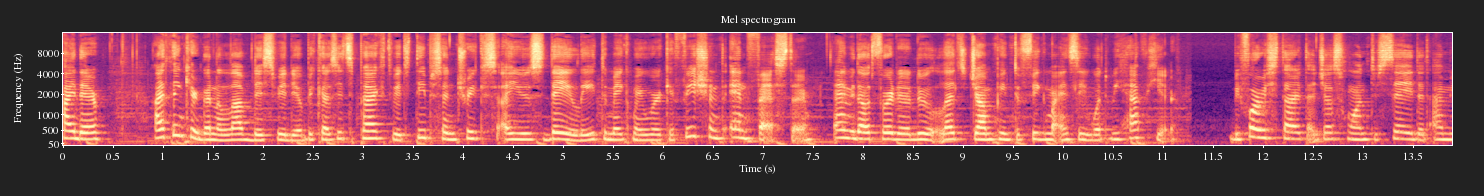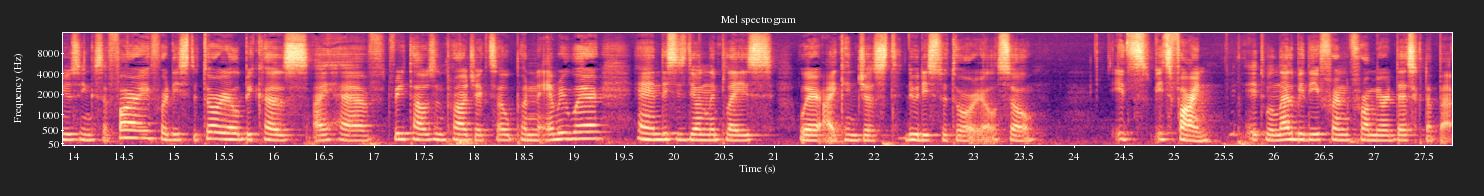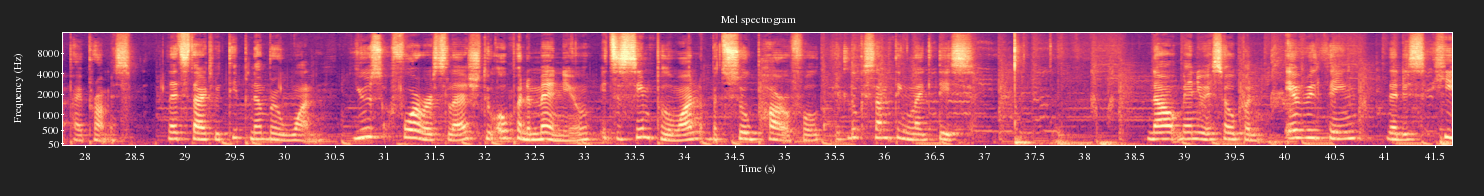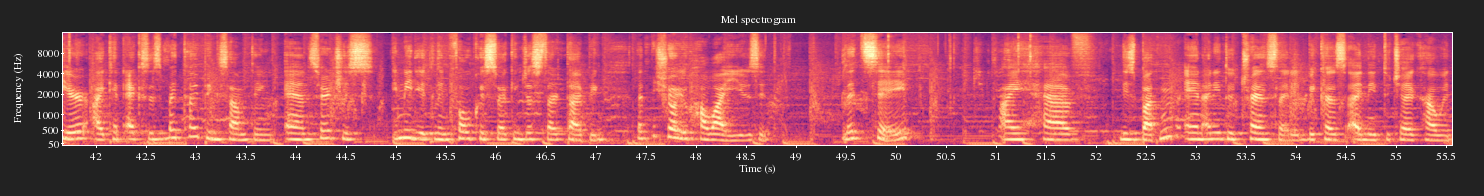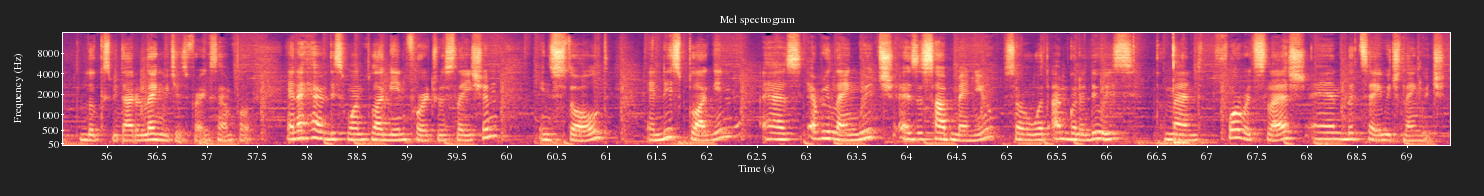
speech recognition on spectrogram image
Hi there! I think you're gonna love this video because it's packed with tips and tricks I use daily to make my work efficient and faster. And without further ado, let's jump into Figma and see what we have here. Before we start, I just want to say that I'm using Safari for this tutorial because I have 3000 projects open everywhere and this is the only place where I can just do this tutorial. So it's, it's fine. It will not be different from your desktop app, I promise. Let's start with tip number one. Use forward slash to open a menu. It's a simple one, but so powerful. It looks something like this. Now menu is open. Everything that is here I can access by typing something and search is immediately in focus so I can just start typing. Let me show you how I use it. Let's say I have this button and I need to translate it because I need to check how it looks with other languages for example. And I have this one plugin for translation installed. And this plugin has every language as a submenu. So what I'm gonna do is command forward slash and let's say which language?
